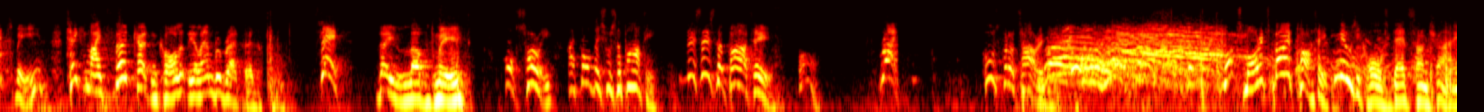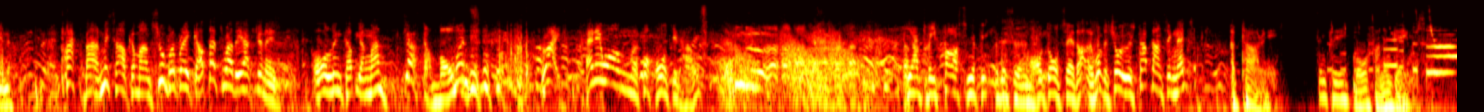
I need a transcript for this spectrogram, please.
That's me, taking my third curtain call at the Alhambra Bradford. Sit! They loved me. Oh, sorry. I thought this was the party. This is the party. Oh. Right. Who's for Atari? Oh, What's more, it's my party. Music hall's dead, sunshine. Pac-Man, Missile Command, Super Breakout, that's where the action is. All linked up, young man? Just a moment. right. Anyone for Haunted House? You have to be fast on your feet for this. Oh, don't say that. I want to show you tap dancing next. Atari. Simply more fun and games.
